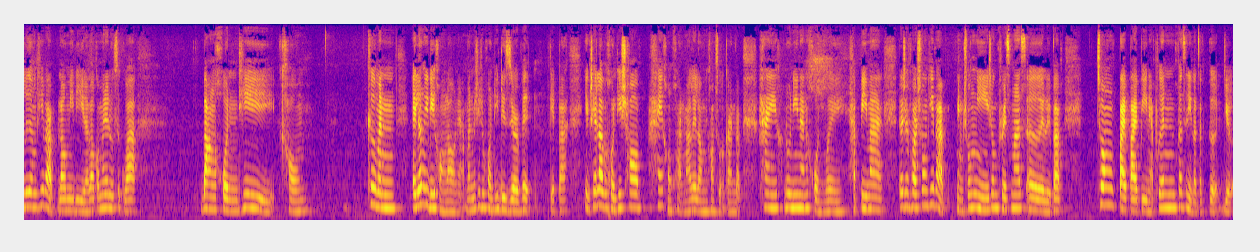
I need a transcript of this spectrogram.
เรื่องที่แบบเรามีดีแล้วเราก็ไม่ได้รู้สึกว่า บางคนที่เขาคือมันไอเรื่องดีๆของเราเนี่ย มันไม่ใช่ทุกคนที่ deserve it ก็ตปะอย่างเช่นเราเป็นคนที่ชอบให้ของขวัญมากเลยเรามีความสุขกับการแบบ ให้นู่นนี่นั่นขนเว้ยแฮปปี้มาก โดยเฉพาะช่วงที่แบบอย่างช่วงนี้ช่วงคริสต์มาสเออหรือแบบช่วงปลายปลายปีเนี่ยเพื่อนเพื่อนสนิทเราจะเกิดเยอะ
